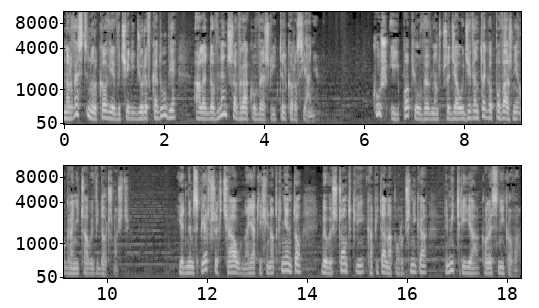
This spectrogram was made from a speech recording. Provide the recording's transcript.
Norwescy nurkowie wycięli dziury w kadłubie, ale do wnętrza wraku weszli tylko Rosjanie. Kurz i popiół wewnątrz przedziału dziewiątego poważnie ograniczały widoczność. Jednym z pierwszych ciał, na jakie się natknięto, były szczątki kapitana porucznika Dmitrija Kolesnikowa.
